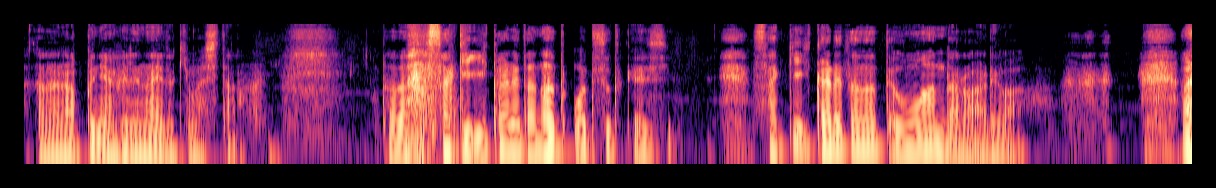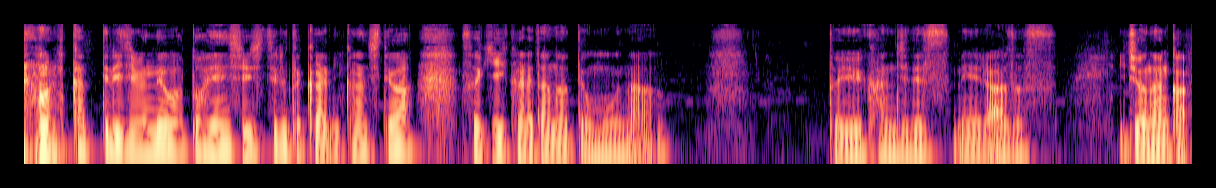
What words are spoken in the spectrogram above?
だからラップには触れないときました。ただ先行かれたなと思ってちょっと悔し先行かれたなって思わんだろあれは。あの勝手に自分で音編集してるとかに関しては先行かれたなって思うな。という感じです。メールあざす。一応なんか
